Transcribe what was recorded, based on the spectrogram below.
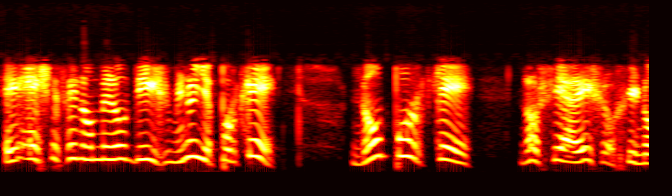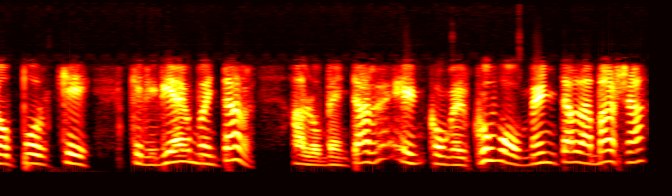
ese fenómeno disminuye. ¿Por qué? No porque no sea eso, sino porque que debía aumentar. Al aumentar eh, con el cubo aumenta la masa,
